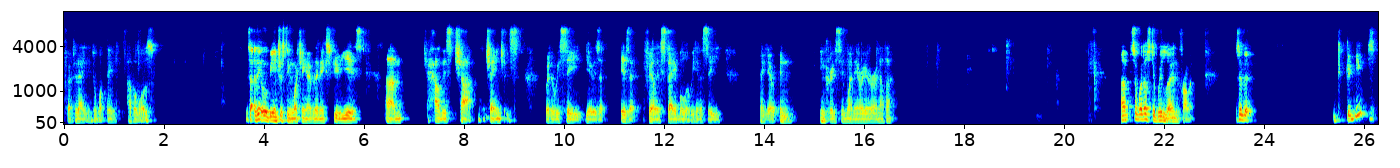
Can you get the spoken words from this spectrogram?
for today into what the other was. So I think it will be interesting watching over the next few years um, how this chart changes, whether we see, you know, is it is it fairly stable? Are we going to see, you know, an increase in one area or another? Um, so what else did we learn from it? So the good news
